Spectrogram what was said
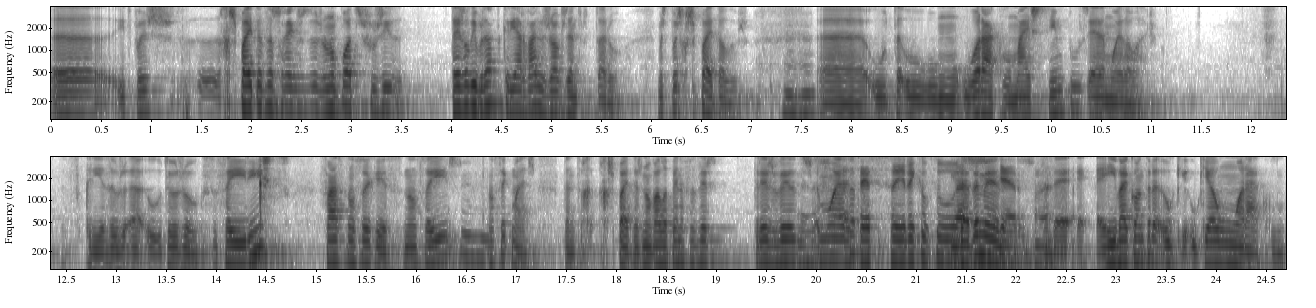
uh, e depois respeitas as regras do teu jogo. Não podes fugir. Tens a liberdade de criar vários jogos dentro do tarot, mas depois respeita-los. Uhum. o, o, o oráculo mais simples é a moeda ao ar crias o, o, teu jogo. Se sair isto, faço não sei o quê. Se não sair, uhum. não sei o que mais. Portanto, respeitas. Não vale a pena fazer três vezes Mas a moeda. Até sair aquilo que tu Exatamente. achas que queres. É? É, aí vai contra o que, o que é um oráculo.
